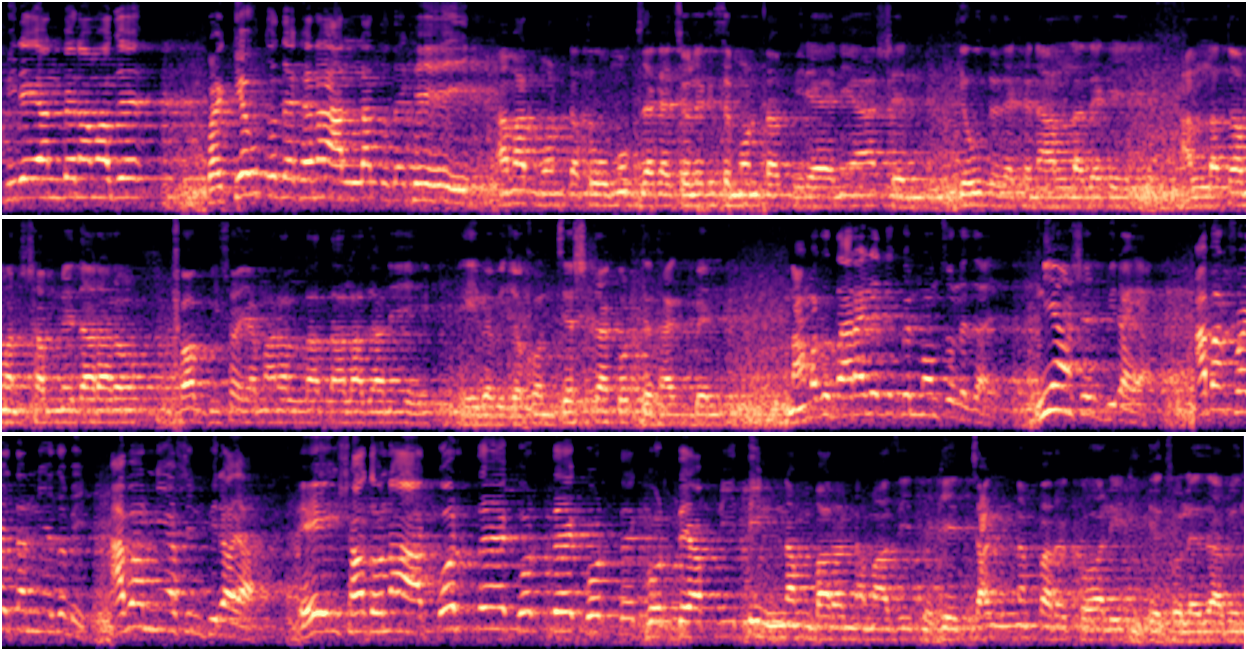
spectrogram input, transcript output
ফিরে আনবে নামাজে। কেউ তো দেখে না, আল্লাহ তো দেখে। আমার মনটা তো অমুক জায়গায় চলে গেছে, মনটা ফিরে নিয়ে আসেন। কেউ তো দেখে না, আল্লাহ দেখে। আল্লাহ তো আমার সামনে দাঁড়ানো। সব বিষয় আমার আল্লাহ তালা জানে। এইভাবে যখন চেষ্টা করতে থাকবেন, নামাজে দাঁড়াইলে দেখবেন মন চলে যায়। নিয়ে আসেন ফিরায়া। আবার শয়তান নিয়ে যাবে, আবার নিয়ে আসেন ফিরায়া। এই সাধনা করতে করতে করতে করতে আপনি তিন নাম্বার নামাজি থেকে চার নাম্বার কোয়ালিটিতে চলে যাবেন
